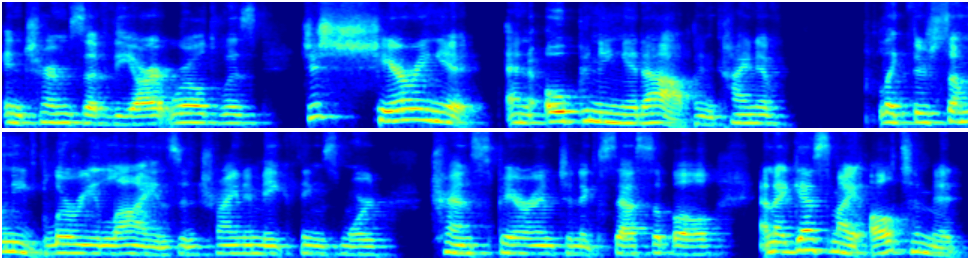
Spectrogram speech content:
in terms of the art world was just sharing it and opening it up and kind of like there's so many blurry lines and trying to make things more transparent and accessible. And I guess my ultimate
